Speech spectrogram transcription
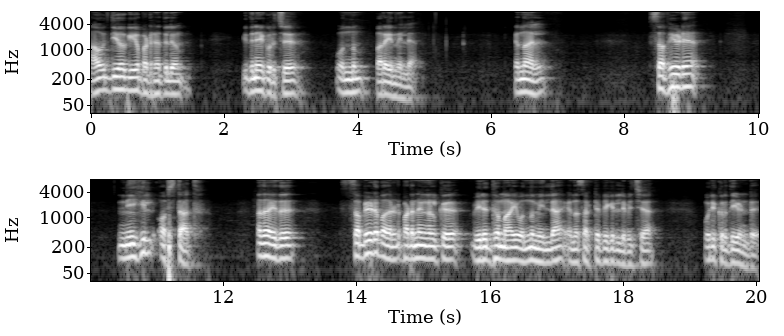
ഔദ്യോഗിക പഠനത്തിലും ഇതിനെക്കുറിച്ച് ഒന്നും പറയുന്നില്ല. എന്നാൽ സഭയുടെ നിഹിൽ ഒബ്സ്താത്ത് അതായത് സഭയുടെ പഠ- പഠനങ്ങൾക്ക് വിരുദ്ധമായി ഒന്നുമില്ല എന്ന സർട്ടിഫിക്കറ്റ് ലഭിച്ച ഒരു കൃതിയുണ്ട്.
